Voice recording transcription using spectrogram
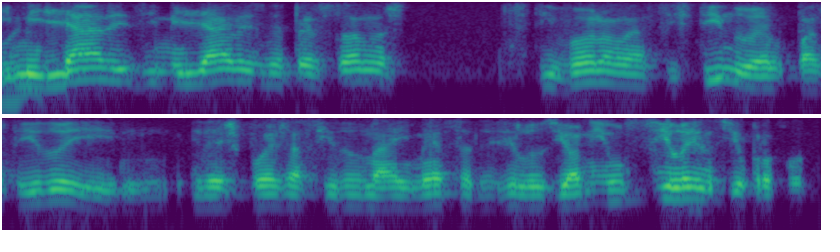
y millares y millares de personas estuvieron asistiendo al partido y, y después ha sido una inmensa desilusión y un silencio profundo.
